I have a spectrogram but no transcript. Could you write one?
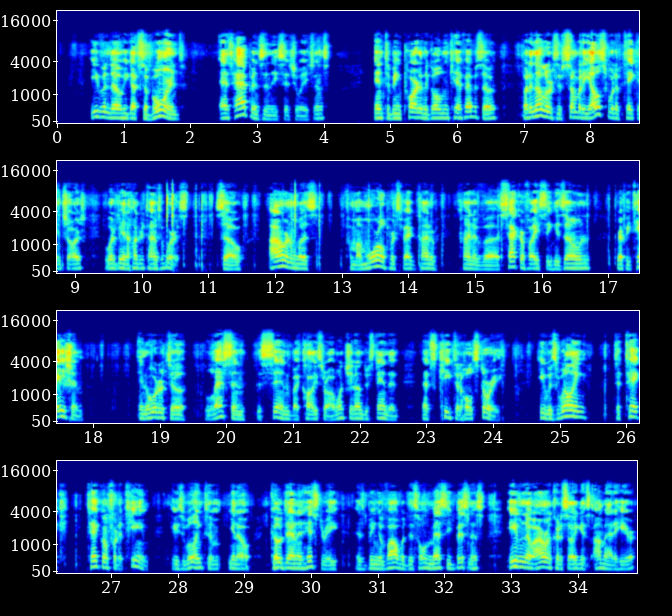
even though he got suborned, as happens in these situations, into being part of the Golden Calf episode. But in other words, if somebody else would have taken charge, it would have been a hundred times worse. So Aaron was, from a moral perspective, kind of kind of uh, sacrificing his own reputation in order to lessen the sin by Klal. I want you to understand it. That's key to the whole story. He was willing to take take one for the team. He's willing to, you know, go down in history as being involved with this whole messy business, even though Aaron could have said, I guess I'm out of here.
